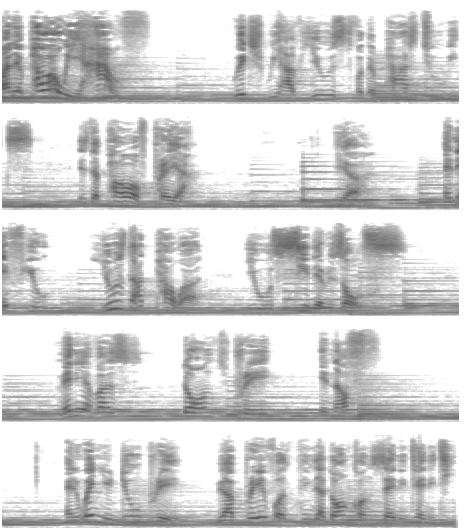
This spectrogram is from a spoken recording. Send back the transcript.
But the power we have, which we have used for the past two weeks, is the power of prayer. Yeah. And if you use that power, you will see the results. Many of us don't pray enough. And when you do pray, you are praying for things that don't concern eternity.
